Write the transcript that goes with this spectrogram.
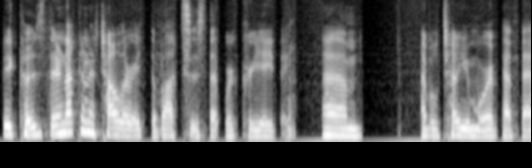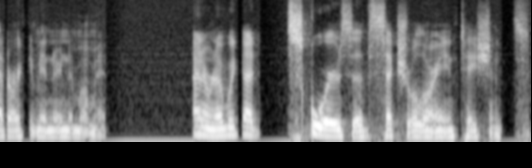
because they're not going to tolerate the boxes that we're creating. Um, I will tell you more about that argument in a moment. I don't know, we got scores of sexual orientations.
